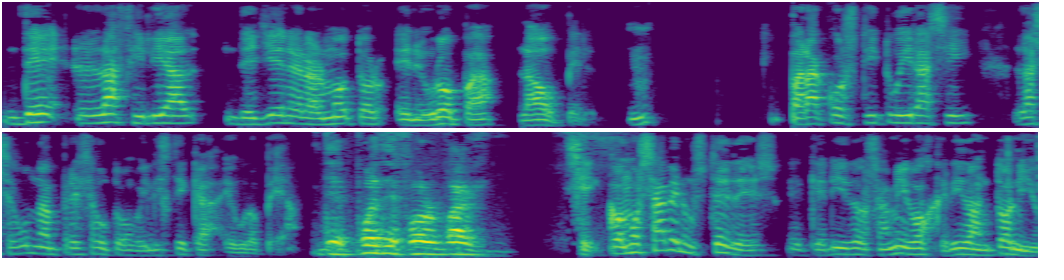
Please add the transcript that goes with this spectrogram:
de la filial de General Motor en Europa, la Opel para constituir así la segunda empresa automovilística europea. Después de Volkswagen. Sí, como saben ustedes, eh, queridos amigos, querido Antonio,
